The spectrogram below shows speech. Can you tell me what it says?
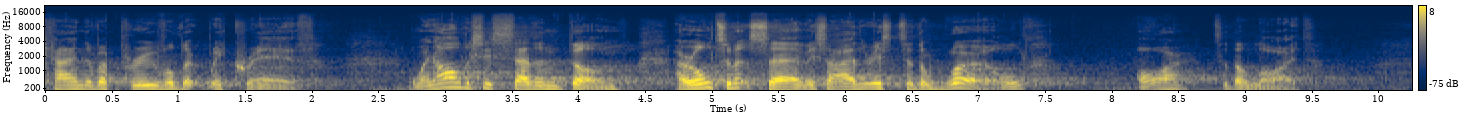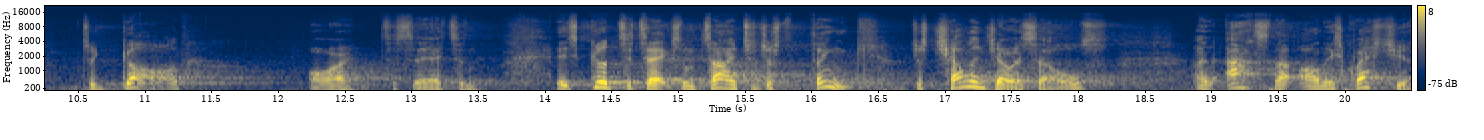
kind of approval that we crave. And when all this is said and done, our ultimate service either is to the world or to the Lord, to God or to Satan. It's good to take some time to just think, just challenge ourselves, and ask that honest question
